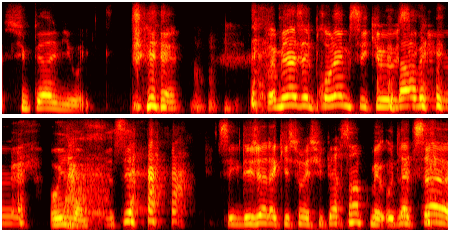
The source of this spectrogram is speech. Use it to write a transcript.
Super Heavyweight? Ouais, mais là, c'est le problème, c'est que. oui, non. c'est que déjà la question est super simple, mais au-delà de ça,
